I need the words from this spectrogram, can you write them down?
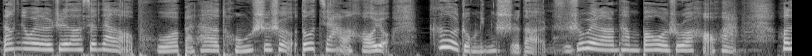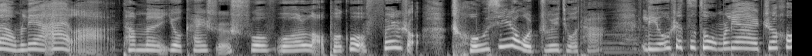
当年为了追到现在老婆，把他的同事舍友都加了好友，各种零食的，只是为了让他们帮我说说好话。后来我们恋爱了，他们又开始说服我老婆跟我分手，重新让我追求她，理由是自从我们恋爱之后，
